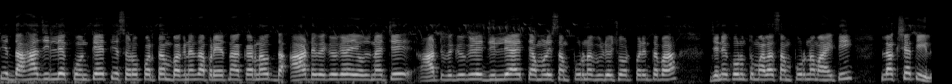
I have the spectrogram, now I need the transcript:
ते दहा जिल्हे कोणते आहेत ते सर्वप्रथम बघण्याचा प्रयत्न करणार आहोत. द- आठ वेगवेगळ्या योजनाचे आठ वेगवेगळे जिल्हे आहेत त्यामुळे संपूर्ण व्हिडिओ शेवटपर्यंत पहा जेणेकरून तुम्हाला संपूर्ण माहिती लक्षात येईल.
